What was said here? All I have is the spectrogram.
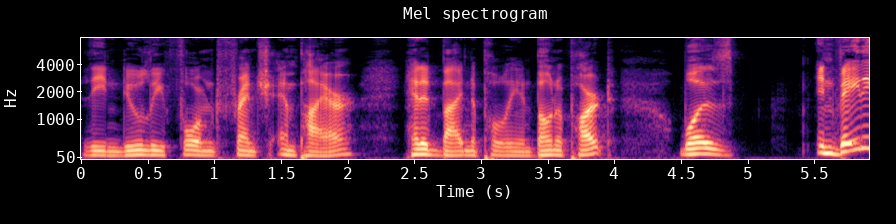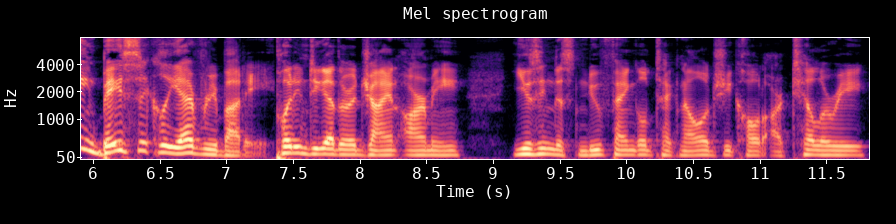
the newly formed French Empire, headed by Napoleon Bonaparte, was invading basically everybody, putting together a giant army, using this newfangled technology called artillery,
